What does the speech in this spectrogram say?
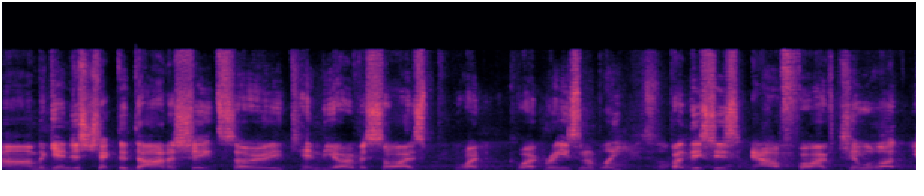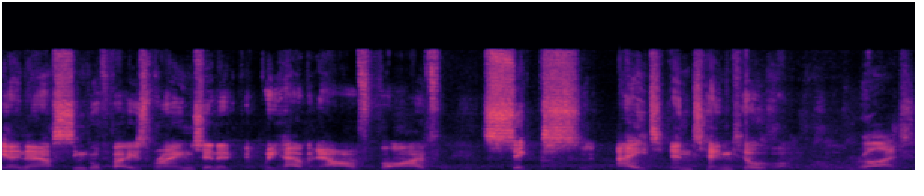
Um, again, just check the data sheet, so it can be oversized quite quite reasonably. But this is our five kilowatt in our single phase range, and it, we have our five, six, eight, and ten kilowatt. Right.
